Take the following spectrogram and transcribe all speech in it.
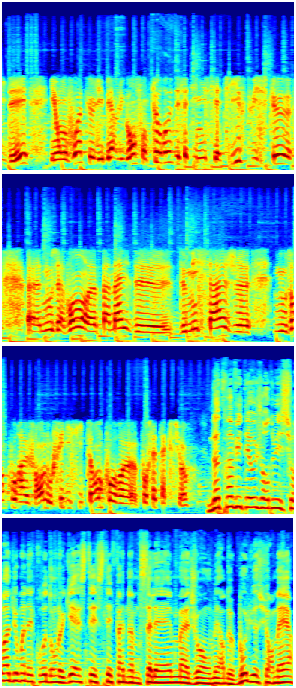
idées et on voit que les Berlugans sont heureux de cette initiative puisque nous avons pas mal de, de messages nous encourageant, nous félicitant pour, euh, pour cette action. Notre invité aujourd'hui sur Radio Monaco dans le guest est Stéphane Amsalem, adjoint au maire de Beaulieu-sur-Mer,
